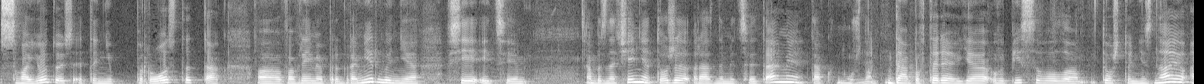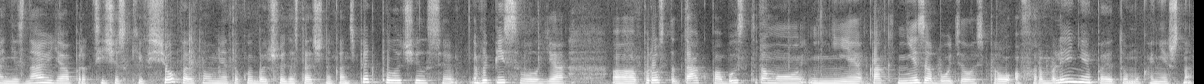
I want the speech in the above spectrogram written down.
свое, то есть это не просто так. А, во время программирования все эти обозначения тоже разными цветами, так нужно. Да, повторяю, я выписывала то, что не знаю, а не знаю я практически все, поэтому у меня такой большой достаточно конспект получился. Выписывала я просто так по-быстрому никак не заботилась про оформление, поэтому, конечно,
